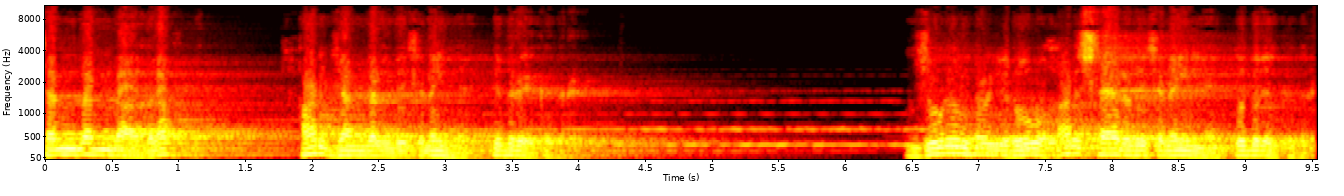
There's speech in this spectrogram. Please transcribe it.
ਚੰਦਨ ਦਾ ਦਰਖਤ ਹਰ ਜੰਗਲ ਵਿੱਚ ਨਹੀਂ ਹੈ ਕਿਧਰੇ ਕਿਧਰੇ ਜੁੜੀ ਹੋਈ ਰੂਹ ਹਰ ਸ਼ਹਿਰ ਵਿੱਚ ਨਹੀਂ ਹੈ। ਕਿਧਰੇ ਕਿਧਰੇ।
